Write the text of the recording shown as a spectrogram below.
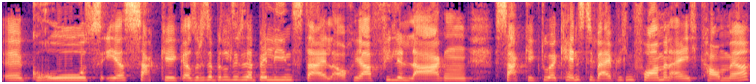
äh, groß, eher sackig. Also das ist ein bisschen dieser Berlin-Style auch, ja, viele Lagen, sackig. Du erkennst die weiblichen Formen eigentlich kaum mehr.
